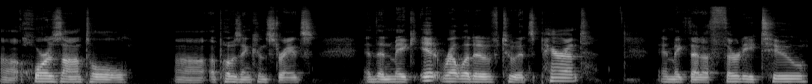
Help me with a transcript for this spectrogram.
uh, horizontal uh, opposing constraints, and then make it relative to its parent, and make that a 32.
